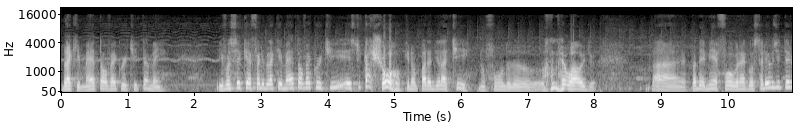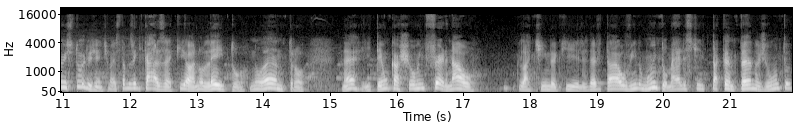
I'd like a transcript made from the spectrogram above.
black metal vai curtir também. E você que é fã de black metal vai curtir este cachorro que não para de latir no fundo do meu áudio. Ah, pandemia é fogo, né? Gostaríamos de ter um estúdio, gente, mas estamos em casa aqui, ó, no leito, no antro, né? E tem um cachorro infernal latindo aqui. Eles devem estar tá ouvindo muito o Melist tá cantando junto.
